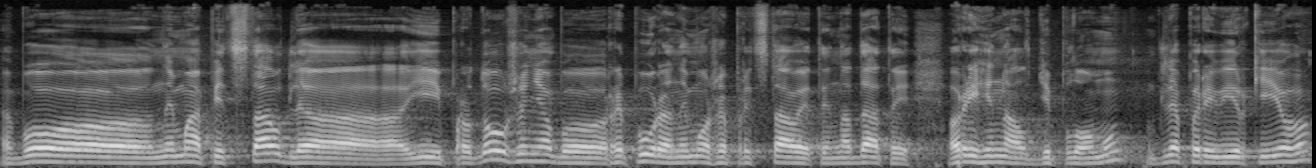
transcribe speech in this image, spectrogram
бо нема підстав для її продовження, бо Репура не може представити, надати оригінал диплому для перевірки його.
